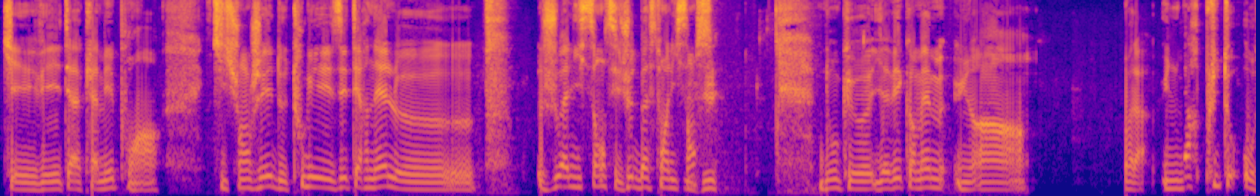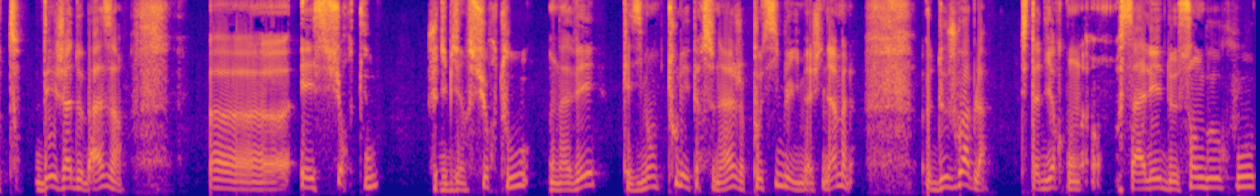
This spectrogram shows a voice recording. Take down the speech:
qui avait été acclamé pour un, qui changeait de tous les éternels jeux à licence et jeux de baston à licence. Mhm. Donc il y avait quand même une, un, voilà, une barre plutôt haute, déjà de base. Euh, et surtout, je dis bien surtout, on avait quasiment tous les personnages possibles et imaginables de jouables. C'est-à-dire qu'on ça allait de Sangoku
